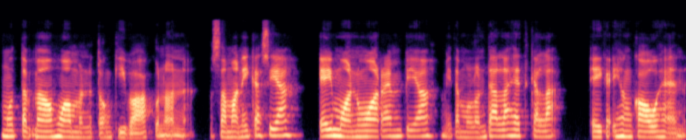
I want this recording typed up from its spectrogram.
mutta mä oon huomannut, että on kivaa, kun on samanikäisiä. Ei mua nuorempia, mitä mulla on tällä hetkellä, eikä ihan kauhean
